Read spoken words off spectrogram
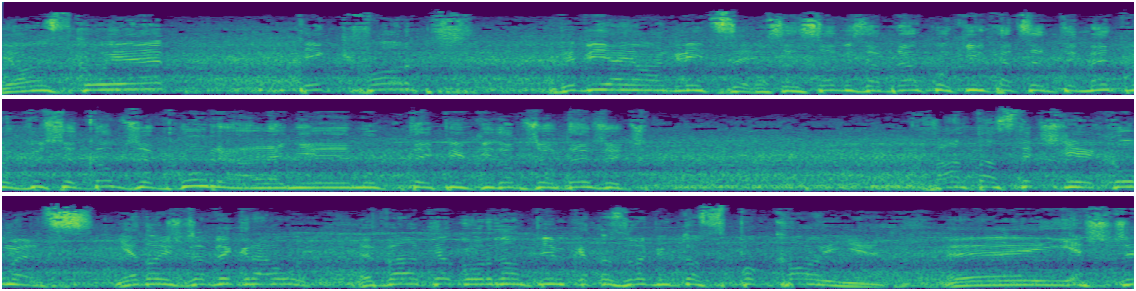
Wiązkuje. Pickford. Wybijają Anglicy. Sensowi zabrakło kilka centymetrów, wyszedł dobrze w górę, ale nie mógł tej piłki dobrze uderzyć. Fantastycznie Hummels. Nie dość, że wygrał walkę o górną piłkę, to zrobił to spokojnie. E, Jeszcze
